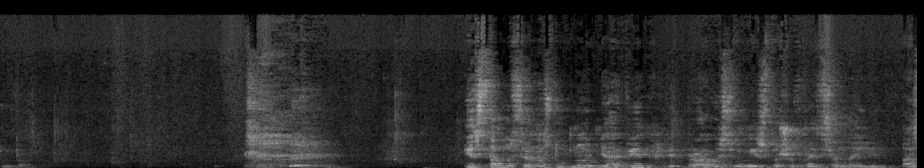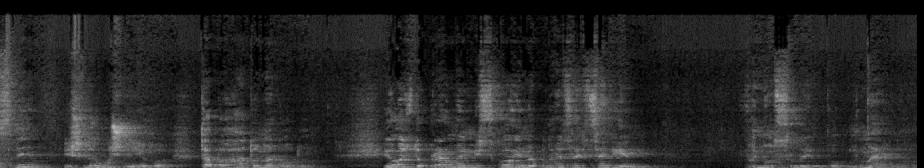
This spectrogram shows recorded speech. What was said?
тут. І сталося наступного дня він відправився в місто, що зветься Наїн, а з ним ішли учні його та багато народу. І ось до брами міської наблизився він. Виносили вмерлого,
